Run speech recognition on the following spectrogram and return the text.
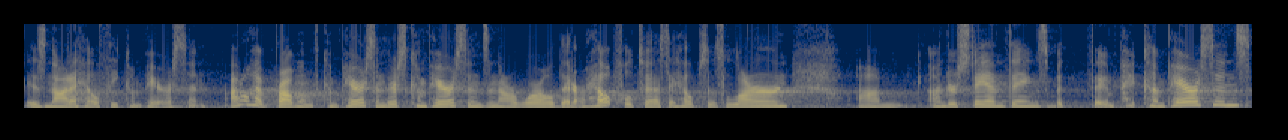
is not a healthy comparison. I don't have a problem with comparison. There's comparisons in our world that are helpful to us. It helps us learn um, understand things, but the comparisons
